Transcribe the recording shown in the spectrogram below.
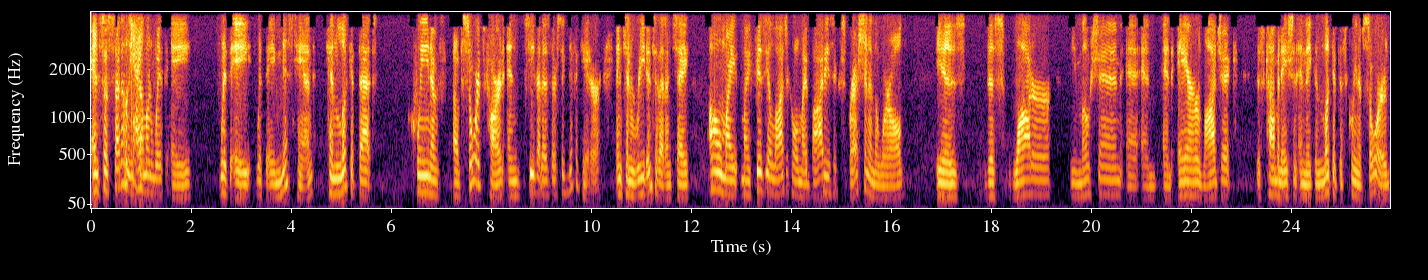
and so suddenly Okay. someone with a with a with a missed hand can look at that queen of of swords card and see that as their significator and can read into that and say oh my my physiological my body's expression in the world is this water emotion and and, and air logic this combination and they can look at this queen of swords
